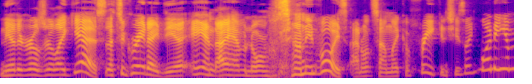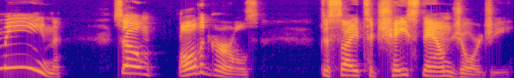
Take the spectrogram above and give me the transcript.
And the other girls are like, Yes, that's a great idea, and I have a normal sounding voice. I don't sound like a freak. And she's like, What do you mean? So all the girls decide to chase down Georgie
